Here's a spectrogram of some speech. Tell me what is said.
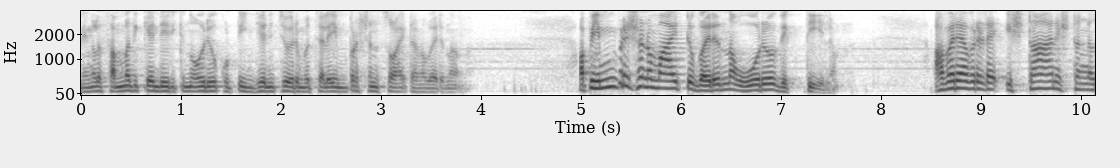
നിങ്ങൾ സമ്മതിക്കേണ്ടിയിരിക്കുന്ന ഓരോ കുട്ടിയും ജനിച്ചു വരുമ്പോൾ ചില ഇമ്പ്രഷൻസുമായിട്ടാണ് വരുന്നത്. അപ്പോൾ ഇമ്പ്രഷനുമായിട്ട് വരുന്ന ഓരോ വ്യക്തിയിലും അവരവരുടെ ഇഷ്ടാനിഷ്ടങ്ങൾ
